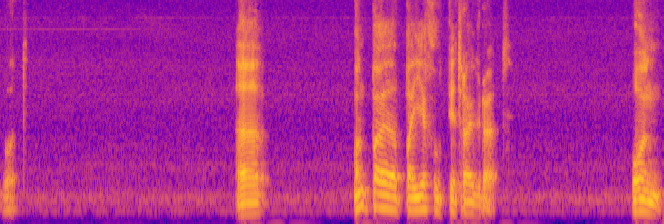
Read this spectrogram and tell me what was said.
Вот. Э, он по, поехал в Петроград. Он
